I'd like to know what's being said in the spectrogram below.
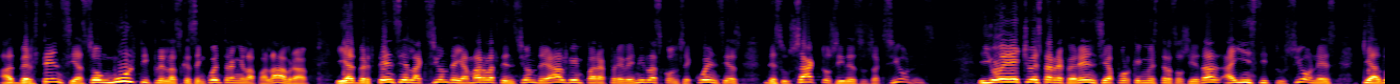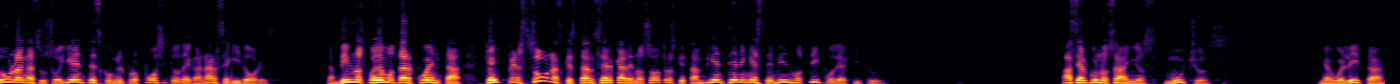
Advertencias son múltiples las que se encuentran en la palabra y advertencia es la acción de llamar la atención de alguien para prevenir las consecuencias de sus actos y de sus acciones. Y yo he hecho esta referencia porque en nuestra sociedad hay instituciones que adulan a sus oyentes con el propósito de ganar seguidores. También nos podemos dar cuenta que hay personas que están cerca de nosotros que también tienen este mismo tipo de actitud. Hace algunos años, muchos, mi abuelita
